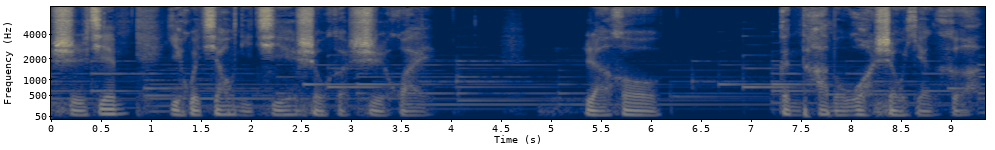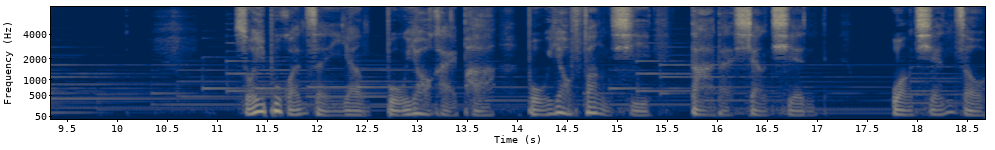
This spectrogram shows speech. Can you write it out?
时间也会教你接受和释怀，然后跟他们握手言和。所以不管怎样，不要害怕，不要放弃，大胆向前，往前走。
